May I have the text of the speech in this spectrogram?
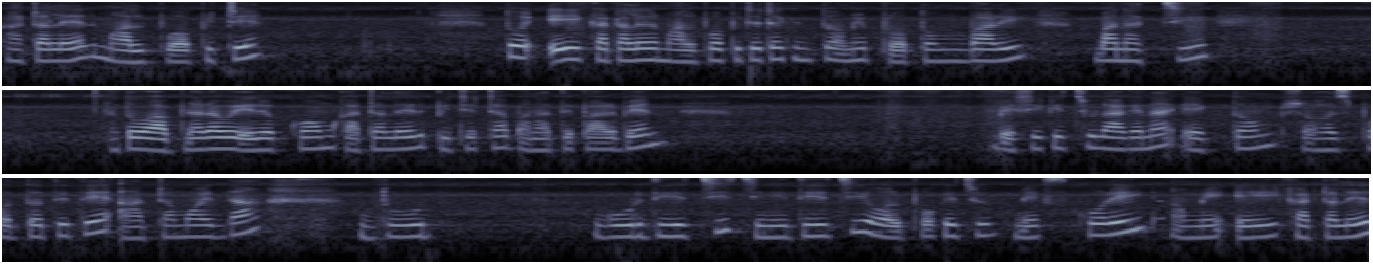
কাঁঠালের মালপোয়া পিঠে। তো এই কাঁঠালের মালপোয়া পিঠেটা কিন্তু আমি প্রথমবারই বানাচ্ছি। তো আপনারাও এরকম কাঁঠালের পিঠেটা বানাতে পারবেন। বেশি কিছু লাগে না, একদম সহজ পদ্ধতিতে আটা, ময়দা, দুধ, গুড় দিয়েছি, চিনি দিয়েছি, অল্প কিছু মিক্স করেই আমি এই কাঁঠালের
